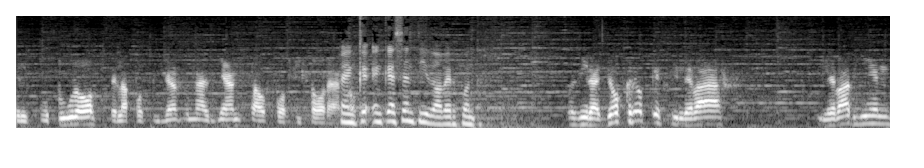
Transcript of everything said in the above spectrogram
el futuro de la posibilidad de una alianza opositora. ¿En, qué, sentido? A ver, cuenta. Pues mira, yo creo que si le va, si le va bien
